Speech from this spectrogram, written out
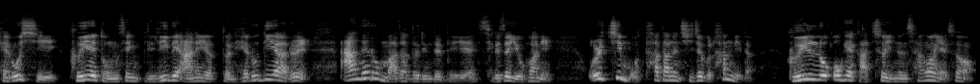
헤롯이 그의 동생 빌립의 아내였던 헤로디아를 아내로 맞아들인 데 대해 세례자 요한이 옳지 못하다는 지적을 합니다. 그 일로 옥에 갇혀 있는 상황에서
